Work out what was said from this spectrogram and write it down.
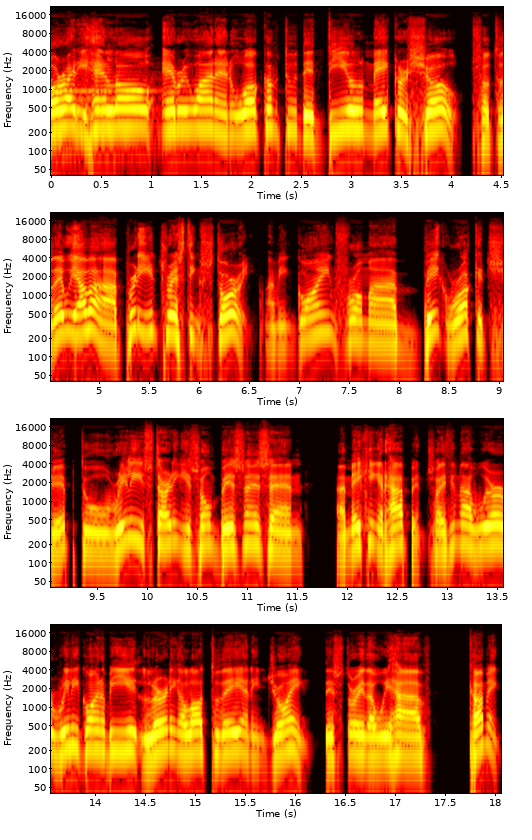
Alrighty, hello everyone, and welcome to the Deal Maker Show. So today we have a pretty interesting story. I mean, going from a big rocket ship to really starting his own business and, and making it happen. So I think that we're really going to be learning a lot today and enjoying this story that we have coming.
